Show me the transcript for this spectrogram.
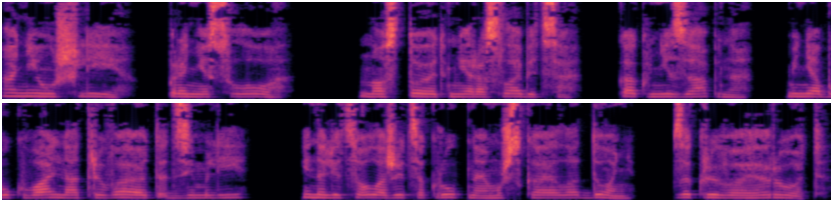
Они ушли, пронесло, но стоит мне расслабиться, как внезапно меня буквально отрывают от земли и на лицо ложится крупная мужская ладонь, закрывая рот.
